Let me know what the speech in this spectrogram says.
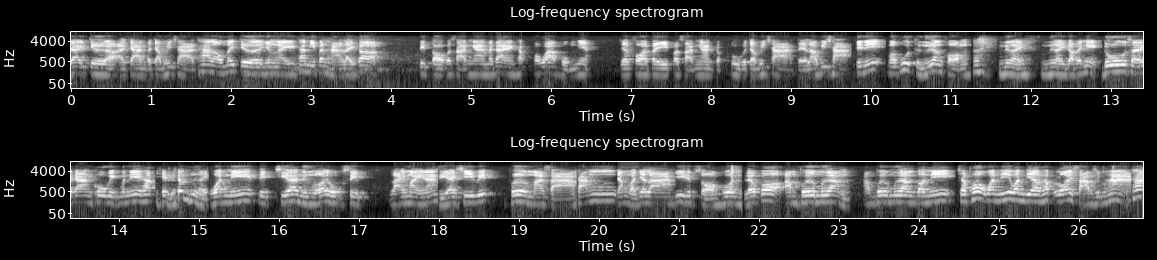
ได้เจออาจารย์ประจำวิชา ถ้าเราไม่เจอยังไงถ้ามีปัญหาอะไรก็ติดต่อประสานงานมาได้นะครับ เพราะว่าผมเนี่ย จะคอยไปประสานงานกับครูประจำวิชาแต่ละวิชา ทีนี้มาพูดถึงเรื่องของเเหนื่อยเหนื่อยกับไอ้นี่ ดูสถานการณ์โควิดวันนี้ครับ เห็นแล้วเหนื่อย วันนี้ติดเชื้อ 160รายใหม่นะ เสียชีวิตเพิ่มมา 3 ทั้งจังหวัดยะลา 22 คน แล้วก็อำเภอเมืองอำเภอเมืองตอนนี้ เฉพาะวันนี้วันเดียวครับ 135 ถ้า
